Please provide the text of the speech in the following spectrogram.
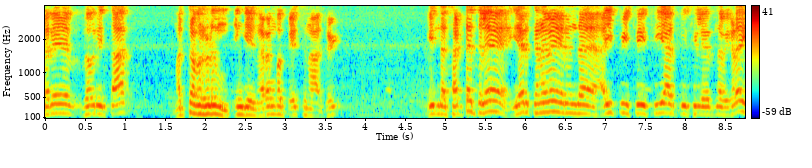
நிறைய விவரித்தார். மற்றவர்களும் இங்கே நிரம்ப பேசினார்கள். இந்த சட்டத்திலே ஏற்கனவே இருந்த ஐபிசி சிஆர்பிசியில் இருந்தவைகளை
